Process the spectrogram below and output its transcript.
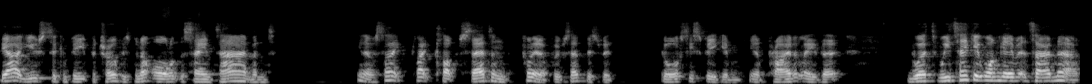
they are used to compete for trophies, but not all at the same time. And you know, it's like like Klopp said, and funny enough, we've said this with Gorsty speaking, you know, privately that we take it one game at a time now.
